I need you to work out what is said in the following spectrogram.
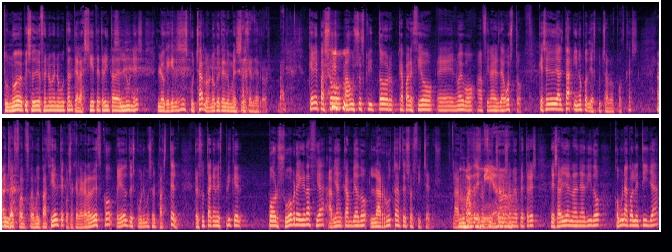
tu nuevo episodio de Fenómeno Mutante a las 7.30 del lunes, lo que quieres es escucharlo, no que te dé un mensaje de error. Vale. ¿Qué le pasó a un suscriptor que apareció eh, nuevo a finales de agosto? Que se dio de alta y no podía escuchar los podcasts. Entonces fue, fue, muy paciente, cosa que le agradezco, pero descubrimos el pastel. Resulta que en Spreaker, por su obra y gracia, habían cambiado las rutas de esos ficheros. Las rutas de esos ficheros MP3 les habían añadido como una coletilla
